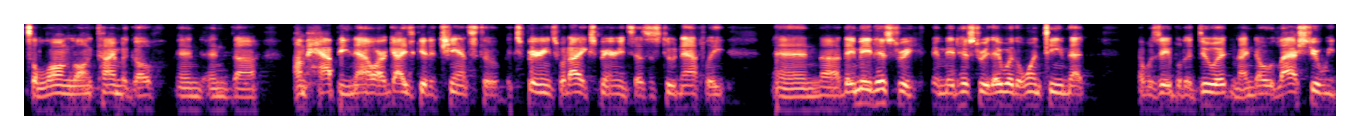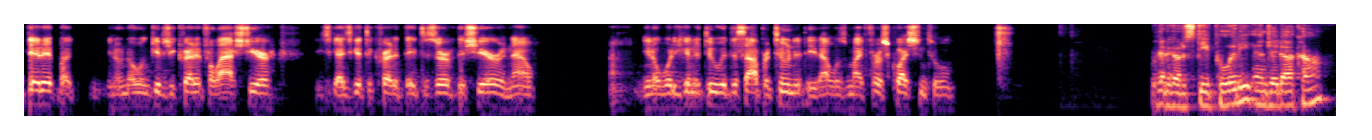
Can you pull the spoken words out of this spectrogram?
it's a long, long time ago, and and uh, I'm happy now. Our guys get a chance to experience what I experienced as a student athlete, and uh, they made history. They made history. They were the one team that that was able to do it. And I know last year we did it, but you know, no one gives you credit for last year. These guys get the credit they deserve this year. And now, um, you know, what are you going to do with this opportunity? That was my first question to them. We're going to go to Steve Politi, NJ.com.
